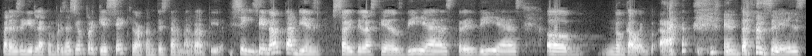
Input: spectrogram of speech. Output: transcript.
para seguir la conversación porque sé que va a contestar más rápido. Sí. Si no, también soy de las que dos días, tres días, o nunca vuelvo. entonces,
